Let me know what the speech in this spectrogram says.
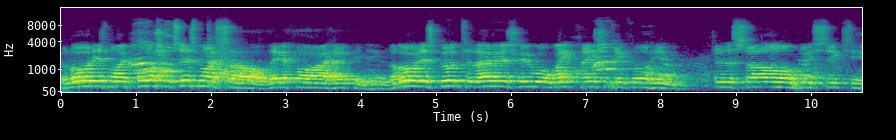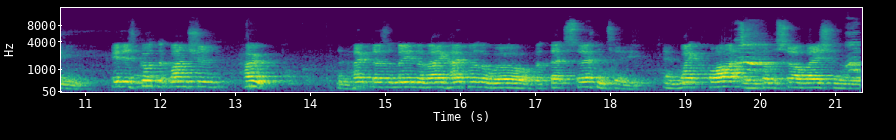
The Lord is my portion, says my soul, therefore I hope in him. The Lord is good to those who will wait patiently for him, to the soul who seeks him. It is good that one should hope. And hope doesn't mean the vague hope of the world, but that certainty. And wait quietly for the salvation of the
